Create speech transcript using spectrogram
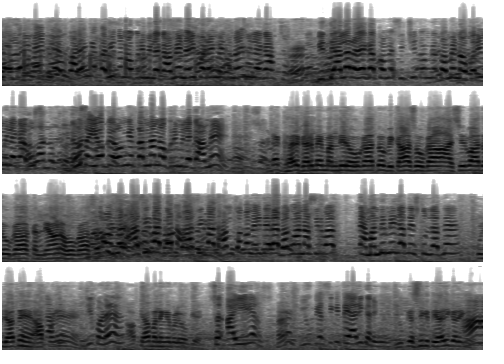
नौकरी नहीं दिए पढ़ेंगे तभी तो नौकरी मिलेगा। हमें नहीं पढ़ेंगे तो नहीं मिलेगा। विद्यालय रहेगा तो हमें शिक्षित होंगे तो हमें नौकरी मिलेगा। उस योग्य होंगे तब ना नौकरी मिलेगा हमें। बेटा घर घर में मंदिर होगा तो विकास होगा आशीर्वाद होगा कल्याण होगा सब कौन कुछ सा आशीर्वाद कौन आशीर्वाद हमको तो नहीं दे रहा है भगवान आशीर्वाद मंदिर नहीं जाते स्कूल जाते हैं स्कूल जाते हैं आप पढ़े हैं जी पढ़े हैं आप क्या बनेंगे बड़े होके सर आई एस हैं? यूपीएससी की तैयारी करेंगे यूपीएससी की तैयारी करेंगे हाँ।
